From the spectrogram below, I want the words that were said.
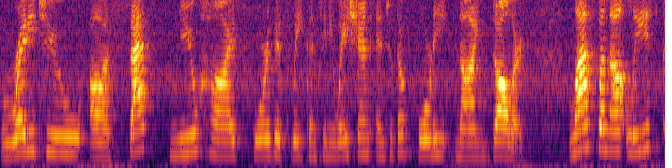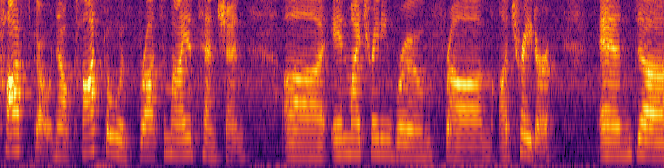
ready to uh, set new highs for this week continuation into the $49. Last but not least, Costco. Now Costco was brought to my attention uh, in my trading room from a trader and uh,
